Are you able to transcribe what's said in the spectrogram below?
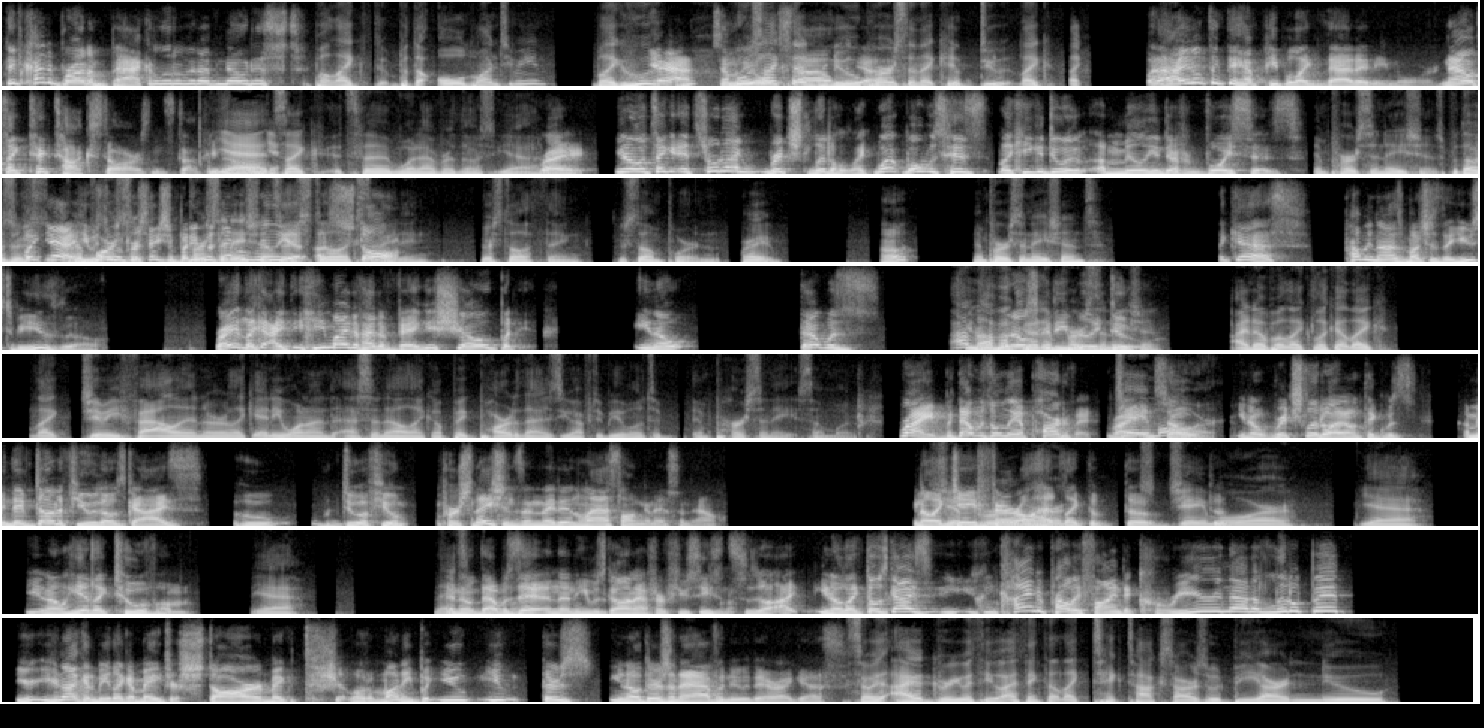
They've kind of brought him back a little bit, I've noticed. But like, but the old ones, you mean? Like, who? Yeah, some of the who's like the new yeah. person that can do like like But I- I, don't think they have people like that anymore. Now it's like TikTok stars and stuff. You yeah, know? it's like it's the whatever those. Yeah, right. You know, it's like it's sort of like Rich Little. Like what what was his like? He could do a, a million different voices. Impersonations, but those are. But yeah, he was doing imperson- impersonation, but he was never really are a- a still star. exciting. They're still a thing. They're still important, right? Huh? Impersonations. I guess probably not as much as they used to be either, though. Right? Like I, he might have had a Vegas show, but you know, that was I You know, love what a else good could he really do? I know, but like, look at like, like Jimmy Fallon or like anyone on SNL. Like a big part of that is you have to be able to impersonate someone. right, but that was only a part of it, right? Jay and so you know, Rich Little, I don't think was. I mean, they've done a few of those guys who do a few impersonations, and they didn't last long in SNL. You know, like Jim Jay Farrell had like the the Jay the- Mohr. Yeah, you know he had like two of them, yeah. And That's that was cool. it. And then he was gone after a few seasons. So I, you know, like those guys, you can kind of probably find a career in that a little bit. You're, you're not going to be like a major star and make a shitload of money, but you, you, there's, you know, there's an avenue there, I guess. So I agree with you. I think that like TikTok stars would be our new,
